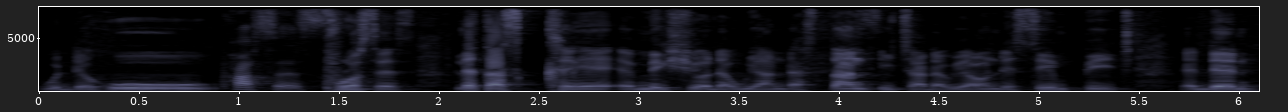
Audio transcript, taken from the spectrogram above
with the whole Process. process. Let us clear and make sure that we understand each other, we are on the same page, and then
